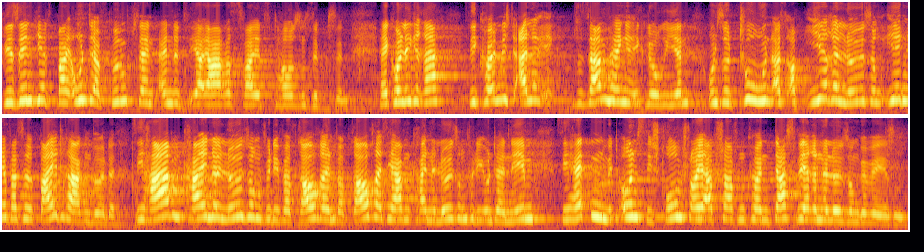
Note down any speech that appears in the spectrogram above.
Wir sind jetzt bei unter 5 Cent Ende des Jahres 2017. Herr Kollege Raff, Sie können nicht alle Zusammenhänge ignorieren und so tun, als ob Ihre Lösung irgendetwas beitragen würde. Sie haben keine Lösung für die Verbraucherinnen und Verbraucher. Sie haben keine Lösung für die Unternehmen. Sie hätten mit uns die Stromsteuer abschaffen können. Das wäre eine Lösung gewesen.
